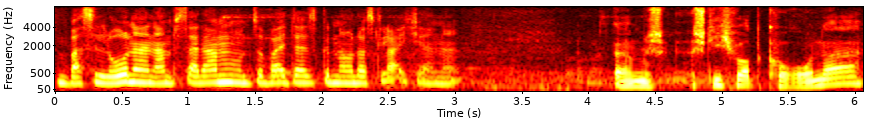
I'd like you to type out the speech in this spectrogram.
in Barcelona, in Amsterdam und so weiter ist genau das Gleiche. Ne? Ähm, Stichwort Corona.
